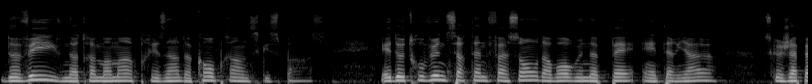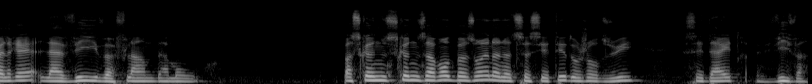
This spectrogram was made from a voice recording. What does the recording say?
de vivre notre moment présent, de comprendre ce qui se passe et de trouver une certaine façon d'avoir une paix intérieure, ce que j'appellerais la vive flamme d'amour. Parce que ce que nous avons besoin dans notre société d'aujourd'hui, c'est d'être vivant.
